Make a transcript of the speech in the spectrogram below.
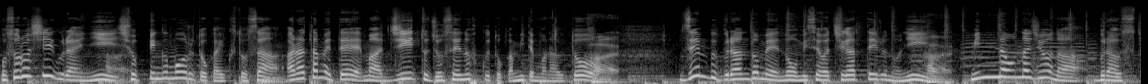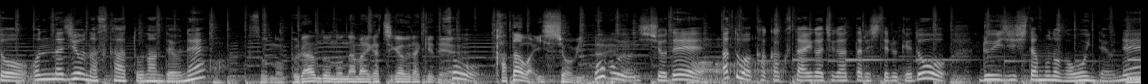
恐ろしいぐらいはい。にショッピングモールとか行くとさ、うん。改めて、まあ、じーっと女性の服とか見てもらうと、はい。全部ブランド名のお店は違っているのに、はい。みんな同じようなブラウスと同じようなスカートなんだよね。あそのブランドの名前が違うだけで型は一緒みたいな。ほぼ一緒であとは価格帯が違ったりしてるけど類似したものが多いんだようね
